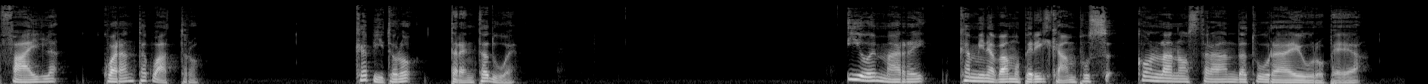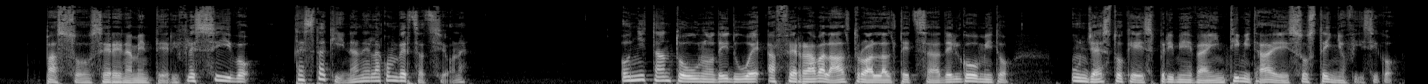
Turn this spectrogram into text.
File 44 Capitolo 32 Io e Murray camminavamo per il campus con la nostra andatura europea. Passo serenamente riflessivo, testa china nella conversazione. Ogni tanto uno dei due afferrava l'altro all'altezza del gomito, un gesto che esprimeva intimità e sostegno fisico.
